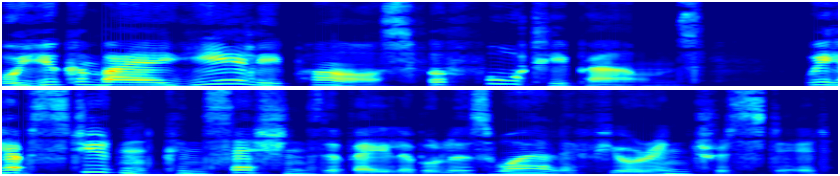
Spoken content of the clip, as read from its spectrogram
Or you can buy a yearly pass for forty pounds. We have student concessions available as well if you're interested.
